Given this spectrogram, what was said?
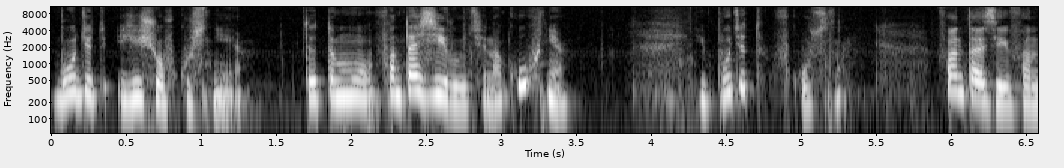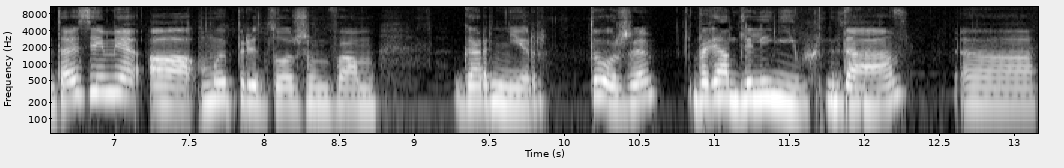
Будет еще вкуснее. Поэтому фантазируйте на кухне, и будет вкусно. Фантазии фантазиями, а мы предложим вам гарнир тоже. Вариант для ленивых. Называется. Да. А,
